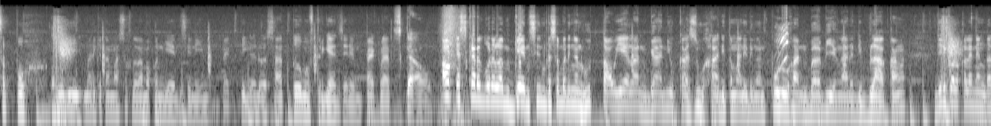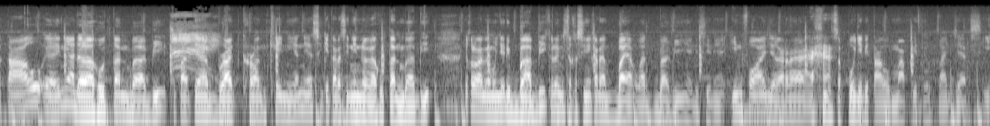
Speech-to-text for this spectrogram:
sepuh. Jadi mari kita masuk dalam akun Genshin Impact 321 move to Genshin Impact. Let's go. Oke, sekarang gue dalam Genshin bersama dengan Hutao Yelan Ganyu Kazuha ditemani dengan puluhan babi yang ada di belakang. Jadi kalau kalian yang nggak tahu ya ini adalah hutan babi tepatnya Bright Crown Canyon ya sekitar sini adalah hutan babi. Ya kalau kalian mau nyari babi kalian bisa ke sini karena banyak banget babinya di sini ya. Info aja karena sepuh jadi tahu map gitu wajar sih.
